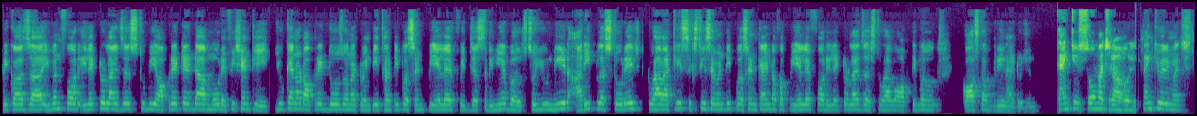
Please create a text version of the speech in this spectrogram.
because uh, even for electrolyzers to be operated uh, more efficiently, you cannot operate those on a 20 30% PLF with just renewables. So you need RE plus storage to have at least 60 70% kind of a PLF for electrolyzers to have optimal cost of green hydrogen. Thank you so much, Rahul. Thank you very much.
